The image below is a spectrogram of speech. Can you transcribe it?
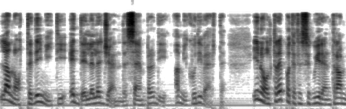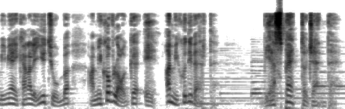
La notte dei miti e delle leggende, sempre di Amico Diverte. Inoltre potete seguire entrambi i miei canali YouTube, Amico Vlog e Amico Diverte. Vi aspetto, gente!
